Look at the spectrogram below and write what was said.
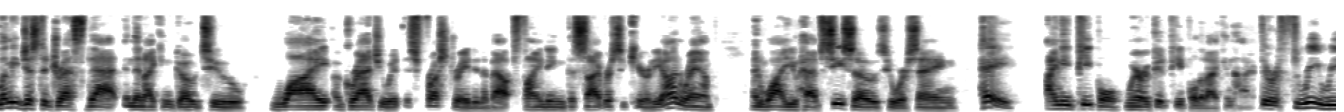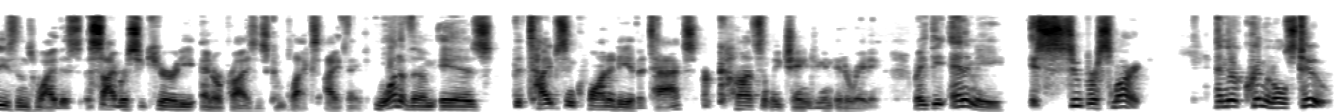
Let me just address that, and then I can go to why a graduate is frustrated about finding the cybersecurity on ramp and why you have CISOs who are saying, Hey, I need people. Where are good people that I can hire? There are three reasons why this cybersecurity enterprise is complex, I think. One of them is the types and quantity of attacks are constantly changing and iterating, right? The enemy is super smart and they're criminals too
